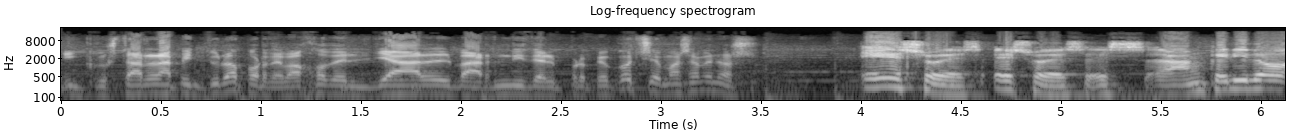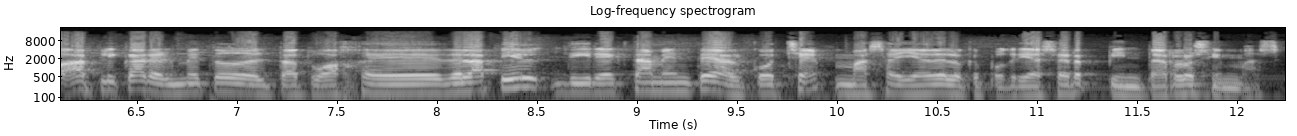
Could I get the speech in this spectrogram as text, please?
incrustar la pintura por debajo del ya el barniz del propio coche, más o menos. Eso es, eso es, es, Han querido aplicar el método del tatuaje de la piel directamente al coche, más allá de lo que podría ser pintarlo sin más.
